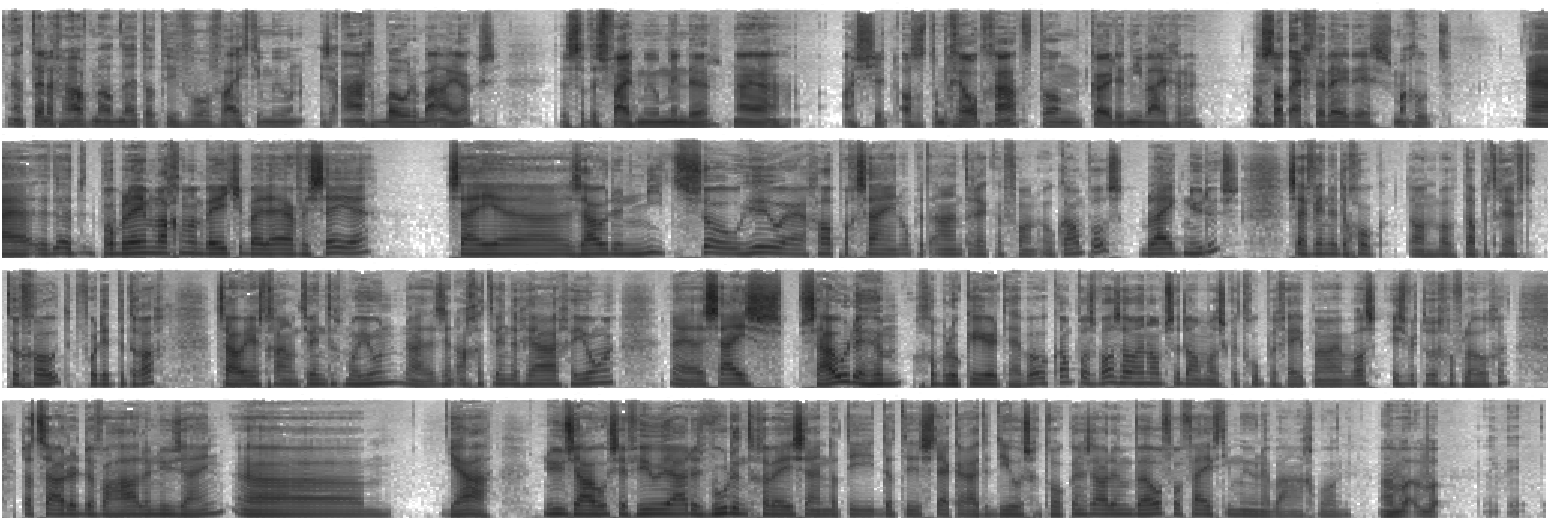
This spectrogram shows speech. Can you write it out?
Nou, Telegraaf meldt net dat hij voor 15 miljoen is aangeboden bij Ajax. Dus dat is 5 miljoen minder. Nou ja, als, je, als het om geld gaat, dan kan je dit niet weigeren. Als dat echt de reden is, maar goed. Ja, het, het probleem lag hem een beetje bij de RVC, hè? Zij eh, zouden niet zo heel erg happig zijn op het aantrekken van Ocampos. Blijkt nu dus. Zij vinden de gok dan wat dat betreft te groot voor dit bedrag. Het zou eerst gaan om 20 miljoen. Nou, dat is een 28-jarige jongen. Nou ja, zij zouden hem geblokkeerd hebben. Ocampos was al in Amsterdam, als ik het goed begreep, maar was, is weer teruggevlogen. Dat zouden de verhalen nu zijn. Ehm, ja, nu zou Sevilla dus woedend geweest zijn dat die, dat die stekker uit de deal is getrokken. En zouden hem wel voor 15 miljoen hebben aangeboden.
